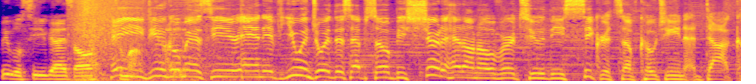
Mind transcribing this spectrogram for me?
We will see you guys all. Hey, tomorrow. Dino Gomez here, and if you enjoyed this episode, be sure to head on over to the secretsofcoaching.com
